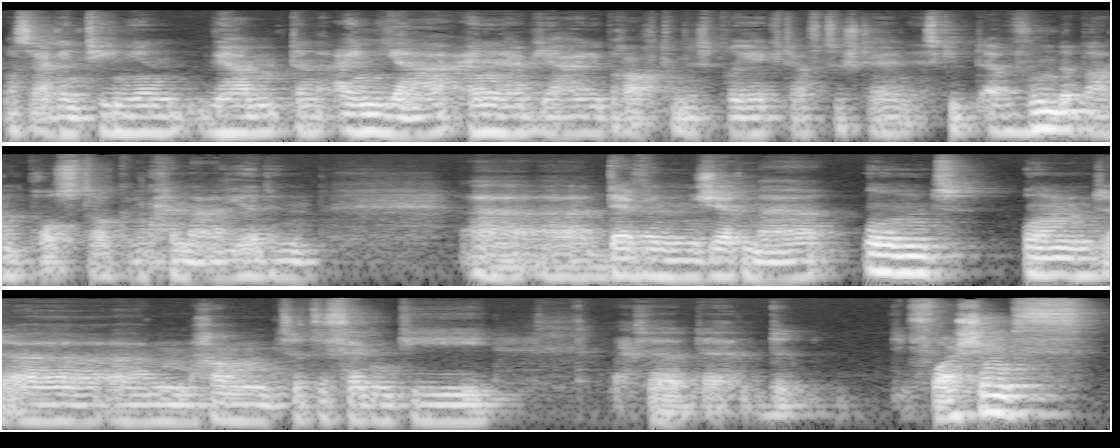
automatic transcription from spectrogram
aus Argentinien. Wir haben dann ein Jahr, eineinhalb Jahre gebraucht, um das Projekt aufzustellen. Es gibt einen wunderbaren Postdoc, einen Kanadier, den äh, äh Devon Germain, und, und äh, ähm, haben sozusagen die, also der, die Forschungsinhalt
